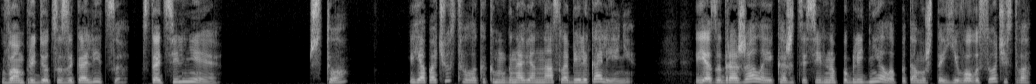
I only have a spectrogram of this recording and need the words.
Вам придется закалиться, стать сильнее. Что? Я почувствовала, как мгновенно ослабели колени. Я задрожала и, кажется, сильно побледнела, потому что его высочество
